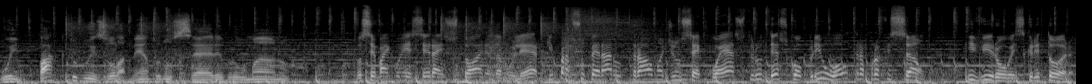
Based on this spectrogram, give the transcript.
o impacto do isolamento no cérebro humano. Você vai conhecer a história da mulher que, para superar o trauma de um sequestro, descobriu outra profissão e virou escritora.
